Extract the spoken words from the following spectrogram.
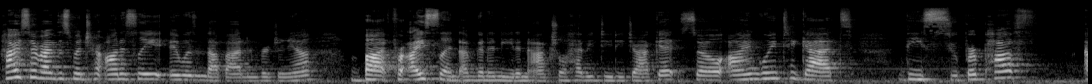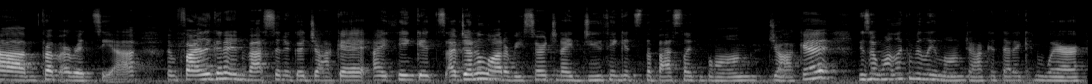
how I survived this winter. Honestly, it wasn't that bad in Virginia. But for Iceland, I'm gonna need an actual heavy duty jacket. So I'm going to get the Super Puff um, from Aritzia. I'm finally gonna invest in a good jacket. I think it's, I've done a lot of research and I do think it's the best like long jacket because I want like a really long jacket that I can wear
